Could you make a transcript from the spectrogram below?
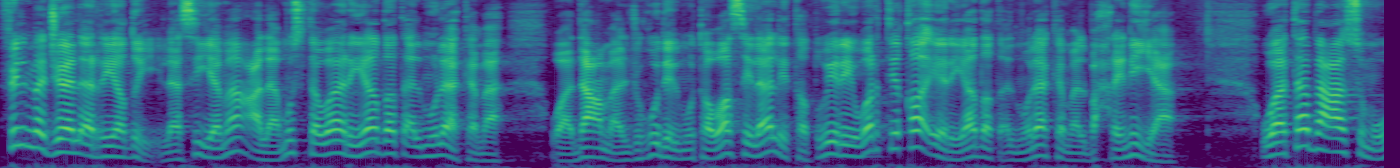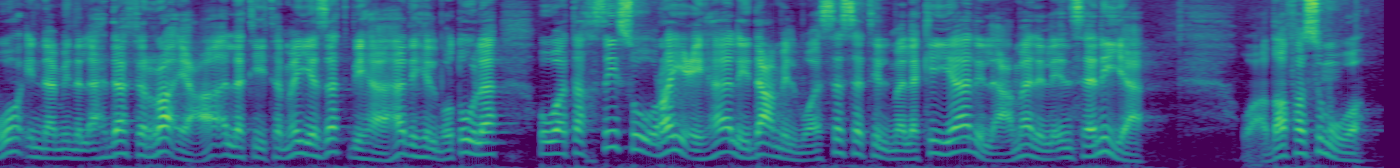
في المجال الرياضي لا سيما على مستوى رياضة الملاكمة ودعم الجهود المتواصلة لتطوير وارتقاء رياضة الملاكمة البحرينية. وتابع سموه إن من الأهداف الرائعة التي تميزت بها هذه البطولة هو تخصيص ريعها لدعم المؤسسة الملكية للأعمال الإنسانية. وأضاف سموه.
